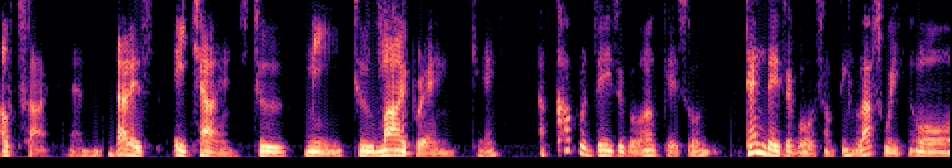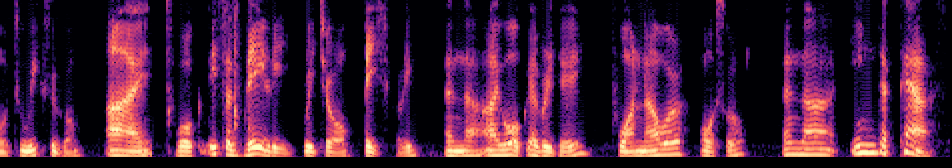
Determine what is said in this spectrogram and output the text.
outside. And that is a challenge to me, to my brain. Okay. A couple of days ago, okay, so 10 days ago or something, last week or two weeks ago, I walk. It's a daily ritual, basically and uh, I walk every day for one hour or so. And uh, in the path,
